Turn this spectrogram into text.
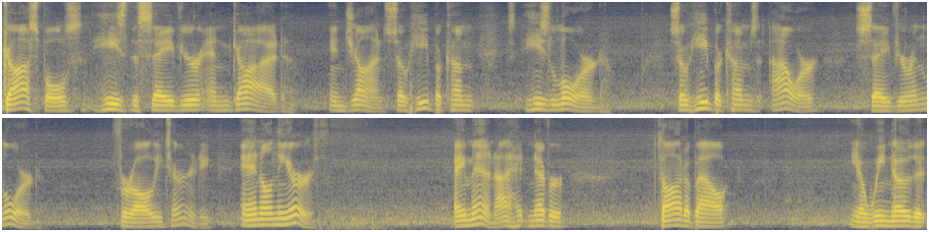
Gospels, he's the Savior and God in John. So he becomes, he's Lord. So he becomes our Savior and Lord for all eternity and on the earth. Amen. I had never thought about, you know, we know that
